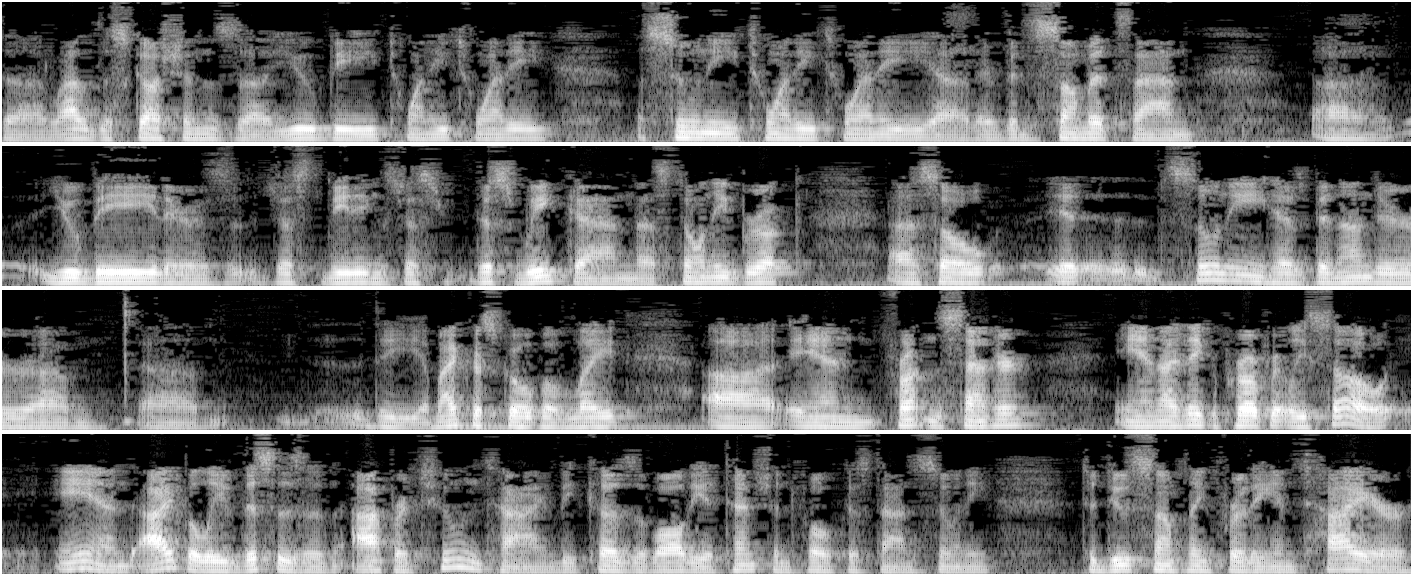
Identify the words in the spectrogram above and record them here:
Uh, a lot of discussions, uh, UB 2020, uh, SUNY 2020. Uh, there have been summits on uh, UB. There's just meetings just this week on uh, Stony Brook. Uh, so it, SUNY has been under um, uh, the microscope of late uh, and front and center, and I think appropriately so. And I believe this is an opportune time because of all the attention focused on SUNY to do something for the entire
